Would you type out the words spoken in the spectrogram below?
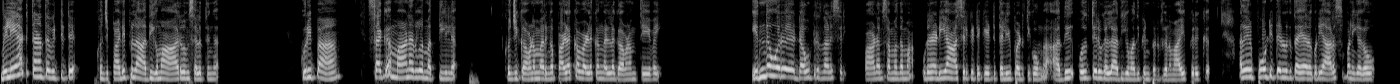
விளையாட்டுத்தனத்தை விட்டுட்டு கொஞ்சம் படிப்புல அதிகமா ஆர்வம் செலுத்துங்க. குறிப்பா சக மாணவர்கள் மத்தியில கொஞ்சம் கவனமா இருங்க. பழக்க வழக்கங்கள்ல கவனம் தேவை. எந்த ஒரு டவுட் இருந்தாலும் சரி பாடம் சம்மந்தமா உடனடியாக ஆசிரியர்கிட்ட கேட்டு தெளிவுபடுத்திக்கோங்க. அது பொதுத் தேர்வுகள்ல அதிக மதிப்பெண் பெறுவதற்கான வாய்ப்பு இருக்கு. அதே மாதிரி போட்டித் தேர்வுகளுக்கு தயாராகக்கூடிய அரசு பணிக்காகவும்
